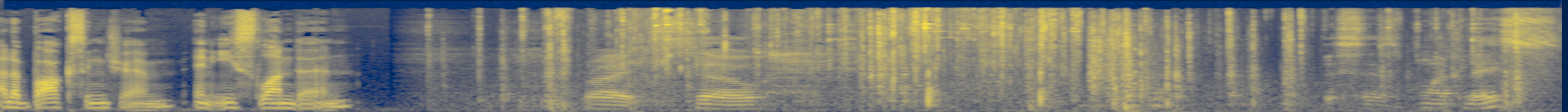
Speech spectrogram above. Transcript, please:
at a boxing gym in East London. Right, so this is my place.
